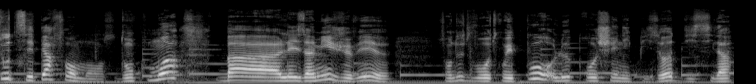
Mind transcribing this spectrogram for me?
toutes ses performances. Donc moi, bah les amis, je vais euh, sans doute vous retrouver pour le prochain épisode. D'ici là,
